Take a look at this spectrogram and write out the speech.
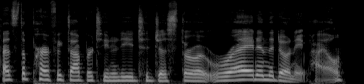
that's the perfect opportunity to just throw it right in the donate pile.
